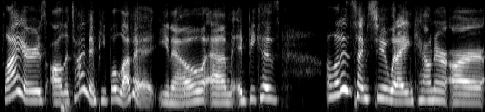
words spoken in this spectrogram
flyers all the time and people love it, you know? Um it, because a lot of the times too what I encounter are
